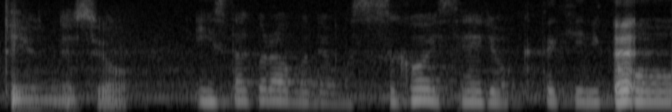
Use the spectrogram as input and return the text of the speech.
ていうんですよ。インスタグラムでもすごい精力的にこう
